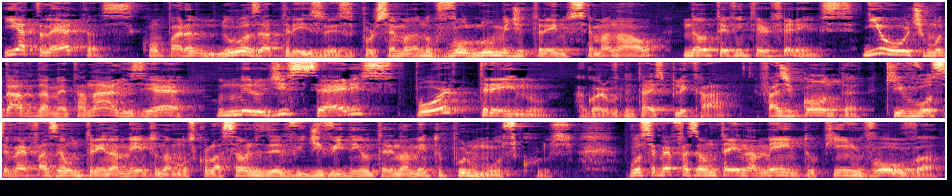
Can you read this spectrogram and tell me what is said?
E atletas, comparando duas a três vezes por semana, o volume de treino semanal não teve interferência. E o último dado da meta-análise é o número de séries por treino. Agora eu vou tentar explicar. Faz de conta que você vai fazer um treinamento na musculação, eles dividem o treinamento por músculos. Você vai fazer um treinamento que envolva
